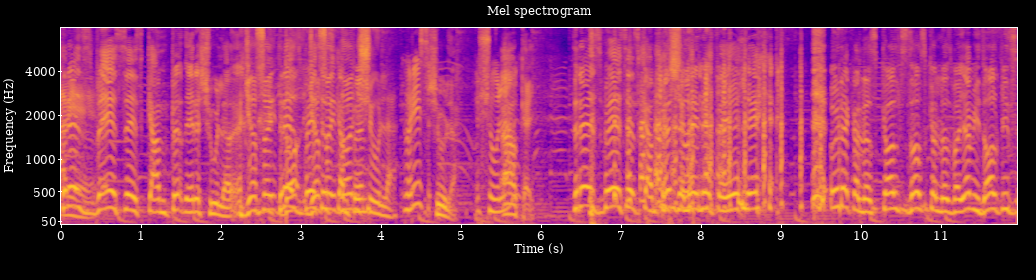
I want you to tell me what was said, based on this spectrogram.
Tres veces campeón. Eres Shula. Yo soy Tres do- yo veces soy Don campeón- Shula. ¿Tú eres Shula. Shula? Ah, ok. Tres veces campeón de la. NFL. Una con los Colts, dos con los Miami Dolphins,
